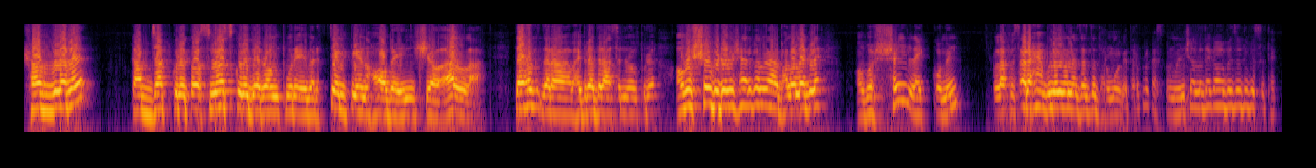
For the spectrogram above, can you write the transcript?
সবগুলোরে কাপ জাপ করে, তছনছ করে দেয় রংপুরে এবার চ্যাম্পিয়ন হবে ইনশাআল্লাহ। যাই হোক, যারা ভাই ব্রাদার আছেন রংপুরে, অবশ্যই ভিডিও শেয়ার করবেন। আর ভালো লাগলে অবশ্যই লাইক কমেন্ট আল্লাহ হাফেজ। আর হ্যাঁ বলে ধর্ম যাতে ধর্মকে তারপর কাজ করব। ইনশাআল্লাহ দেখা হবে, যদি বসে থাকে।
